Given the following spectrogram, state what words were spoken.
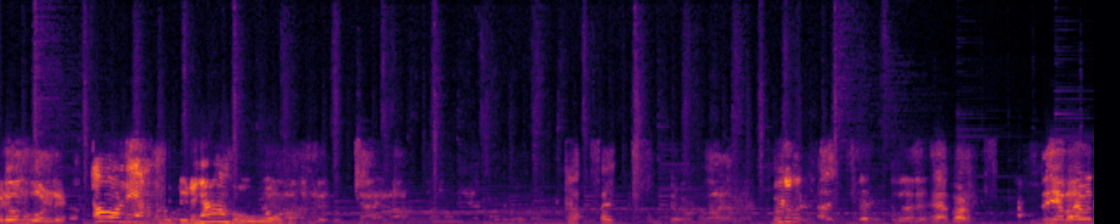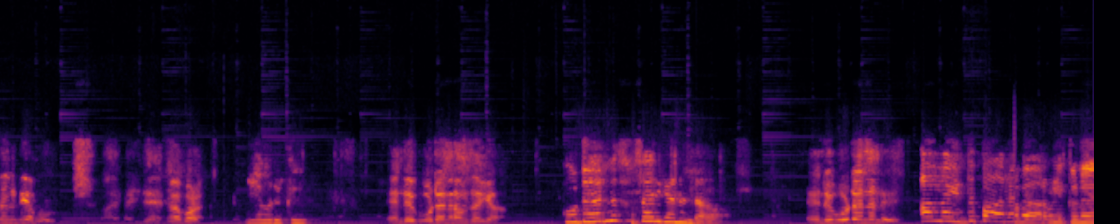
ഇടവൊന്ന് ഹോൾഡ് കേട്ടോ ഹോൾഡ് ചെയ്യാനൊന്നും പറ്റൂല. ഞാൻ പോവുക ഇത് ഞാൻ വേറെ കിട്ടിയാ പോകും എവിടേക്ക്? എന്റെ കൂട്ടുകാരനെ സംസാരിക്കാം കൂട്ടുകാരന് സംസാരിക്കാനുണ്ടോ? എന്റെ കൂട്ടുകാരനെ ഉണ്ട്. അല്ല ഇത് വേറെ വിളിക്കണേ?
